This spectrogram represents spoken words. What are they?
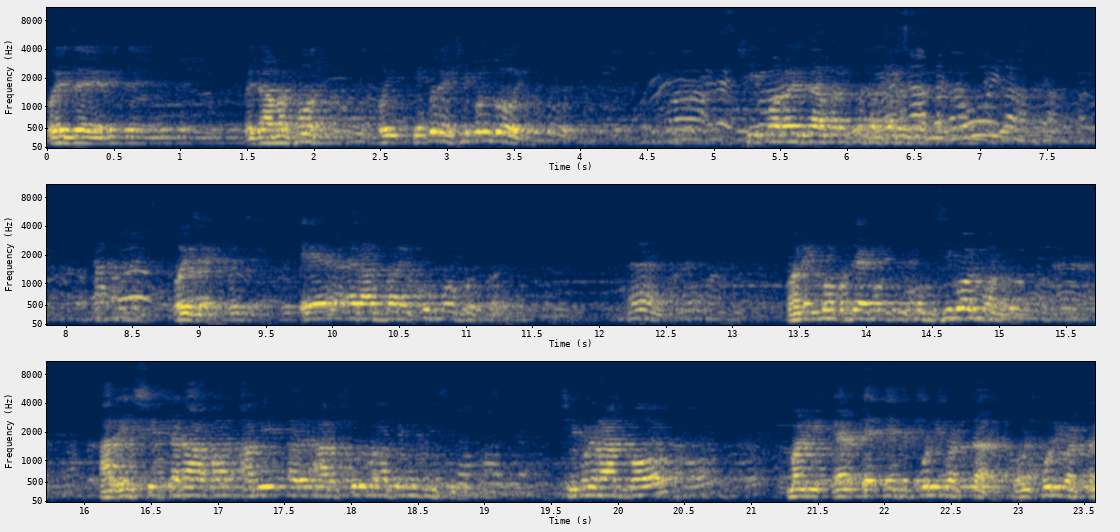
ওই যে ওই যে আমার ফোন, ওই কি করে কই? হ্যাঁ অনেক খুব জীবন আর এই শিক্ষাটা আবার আমি আর শুরু ছোটবেলা থেকে দিয়েছি। শিবনের আব্বা মানে পরিবারটা, ওই পরিবারটা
